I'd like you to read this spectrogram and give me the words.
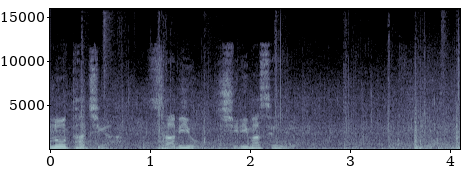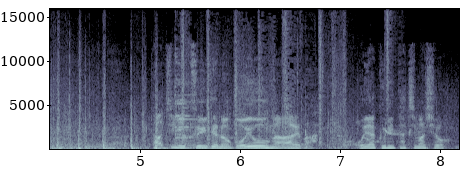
の太刀が錆を知りませんよ。太刀についてのご用があればお役に立ちましょう。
